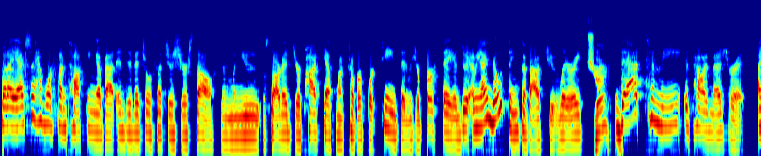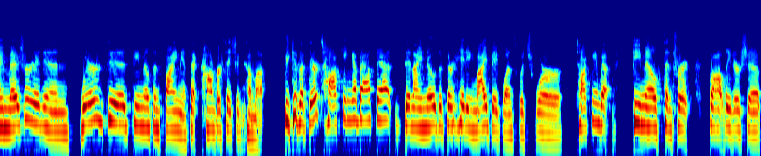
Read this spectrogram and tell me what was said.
but I actually have more fun talking about individuals such as yourself. And when you started your podcast on October 14th, and it was your birthday and doing, I mean, I know things about you, Larry. Sure. That to me is how I measure it. I measure it in where did females in finance, that conversation come up? Because if they're talking about that, then I know that they're hitting my big ones, which were talking about female centric thought leadership,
